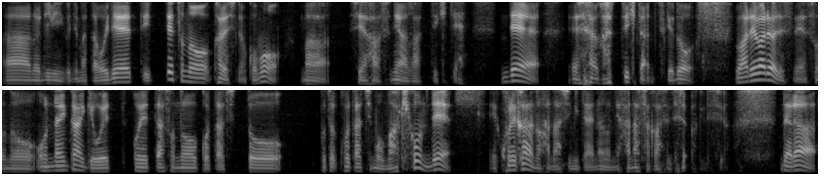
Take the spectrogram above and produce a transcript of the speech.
あの、リビングにまたおいでって言って、その彼氏の子も、まあ、シェアハウスに上がってきて。で、えー、上がってきたんですけど、我々はですね、その、オンライン会議を終え終えたその子たちと、子たちも巻き込んで、これからの話みたいなのに花咲かせてるわけですよ。だから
